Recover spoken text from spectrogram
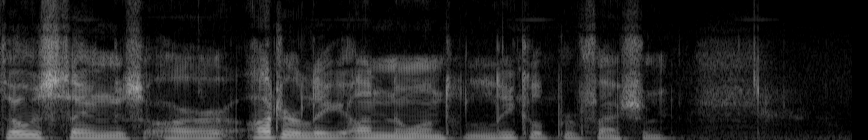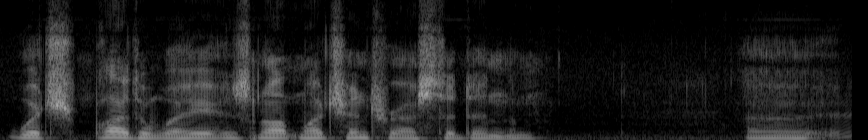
Those things are utterly unknown to the legal profession which, by the way, is not much interested in them. Uh,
